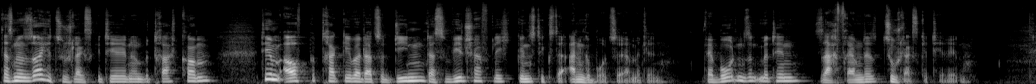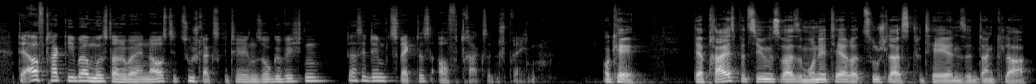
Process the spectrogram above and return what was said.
dass nur solche Zuschlagskriterien in Betracht kommen, die dem Auftraggeber dazu dienen, das wirtschaftlich günstigste Angebot zu ermitteln. Verboten sind mithin sachfremde Zuschlagskriterien. Der Auftraggeber muss darüber hinaus die Zuschlagskriterien so gewichten, dass sie dem Zweck des Auftrags entsprechen. Okay, der Preis bzw. monetäre Zuschlagskriterien sind dann klar.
